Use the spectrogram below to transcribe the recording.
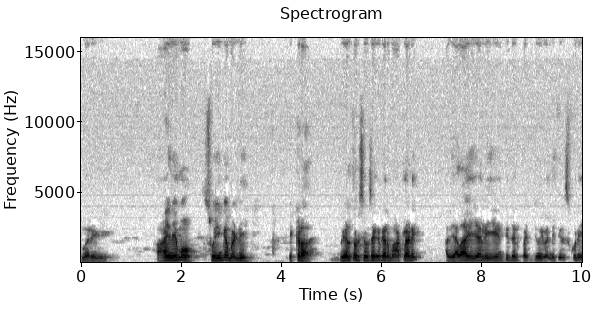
మరి ఆయనేమో స్వయంగా మళ్ళీ ఇక్కడ వీళ్ళతో శివశంకర్ గారు మాట్లాడి అది ఎలా వేయాలి ఏంటి దాని పద్యం ఇవన్నీ తెలుసుకుని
